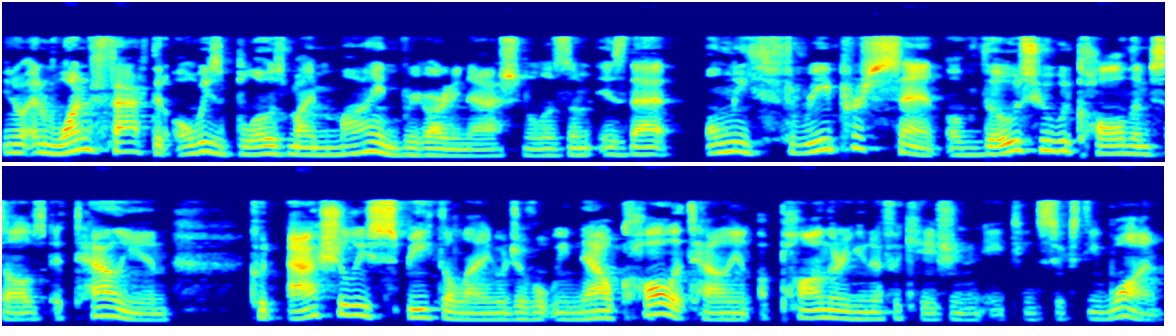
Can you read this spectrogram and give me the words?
You know, and one fact that always blows my mind regarding nationalism is that only 3% of those who would call themselves Italian could actually speak the language of what we now call Italian upon their unification in 1861,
